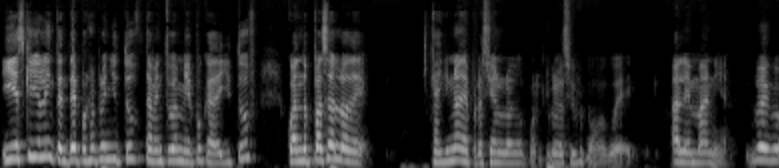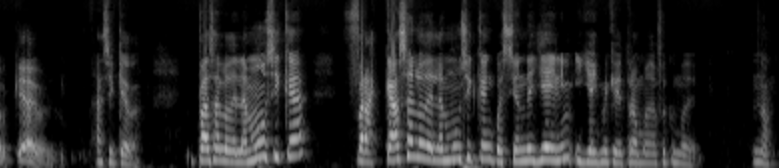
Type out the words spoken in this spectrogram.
Y es que yo lo intenté, por ejemplo, en YouTube, también tuve mi época de YouTube, cuando pasa lo de que hay una depresión luego, porque luego sí fue como, güey, Alemania, luego, ¿qué hago? Así quedó pasa lo de la música, fracasa lo de la música en cuestión de Jalim y ahí me quedé traumada. Fue como de, no.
